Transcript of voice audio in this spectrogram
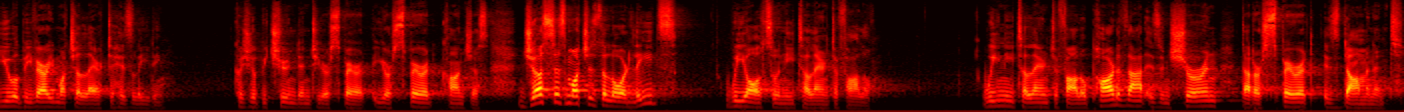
you will be very much alert to His leading because you'll be tuned into your spirit, your spirit conscious. Just as much as the Lord leads, we also need to learn to follow we need to learn to follow. Part of that is ensuring that our spirit is dominant.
